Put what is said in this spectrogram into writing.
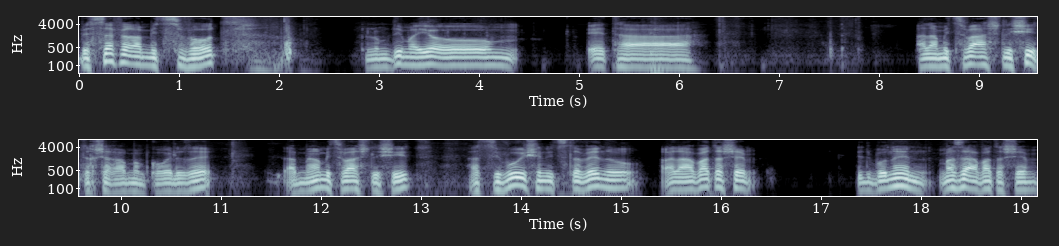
בספר המצוות, לומדים היום את ה... על המצווה השלישית, איך שהרמב"ם קורא לזה, מהמצווה השלישית, הציווי שנצטווינו על אהבת השם. להתבונן מה זה אהבת השם,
